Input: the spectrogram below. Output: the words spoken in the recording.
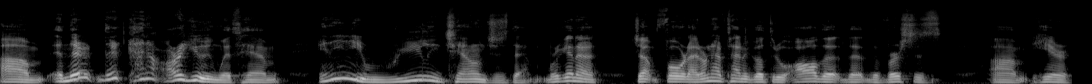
um and they're they're kind of arguing with him and he really challenges them. We're gonna jump forward. I don't have time to go through all the the, the verses um here,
